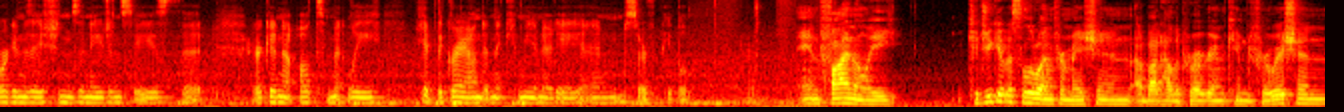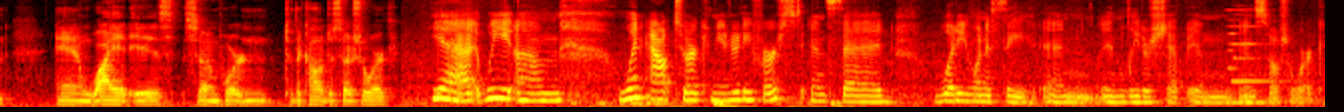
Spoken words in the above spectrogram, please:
organizations and agencies that are going to ultimately hit the ground in the community and serve people. And finally, could you give us a little information about how the program came to fruition and why it is so important to the College of Social Work? Yeah, we um, went out to our community first and said, what do you want to see in, in leadership in, in social work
